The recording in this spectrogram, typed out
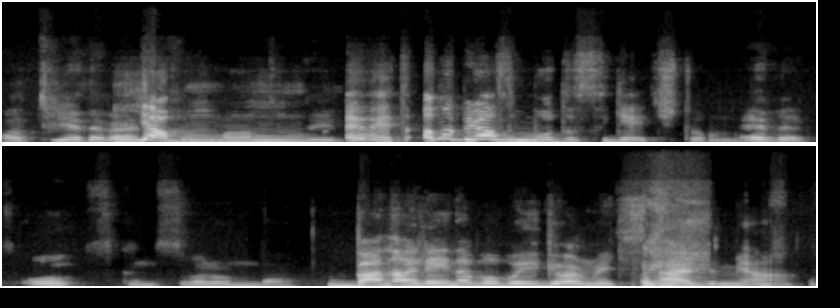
Atiye de bence ya çok mm, mantıklıydı. evet ama biraz modası geçti onun. Evet o sıkıntısı var onda. Ben Aleyna Baba'yı görmek isterdim ya.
